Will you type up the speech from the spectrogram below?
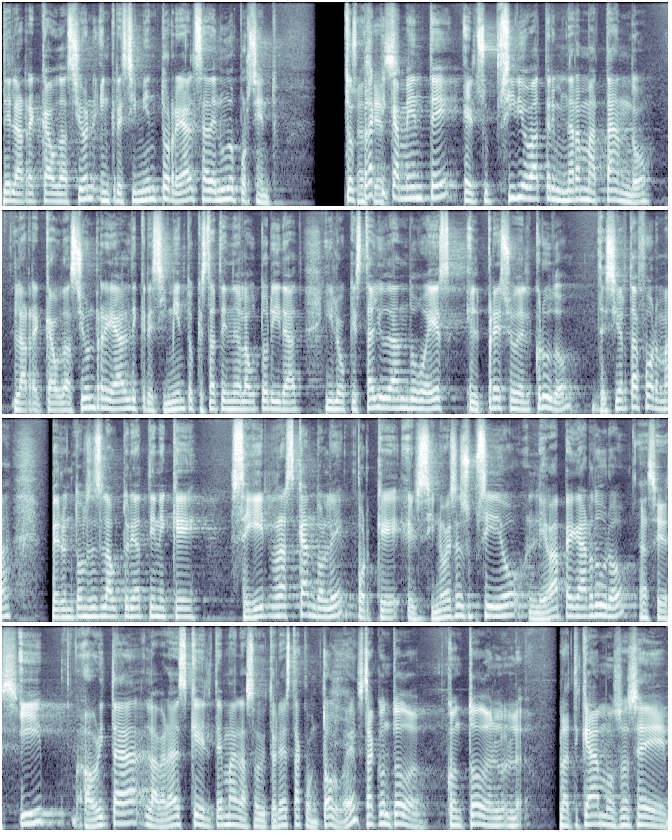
de la recaudación en crecimiento real sea del 1%. Entonces, prácticamente el subsidio va a terminar matando la recaudación real de crecimiento que está teniendo la autoridad y lo que está ayudando es el precio del crudo, de cierta forma, pero entonces la autoridad tiene que seguir rascándole porque el, si no ese subsidio le va a pegar duro. Así es. Y ahorita la verdad es que el tema de las auditorías está con todo, ¿eh? Está con todo, con todo. Platicamos hace,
